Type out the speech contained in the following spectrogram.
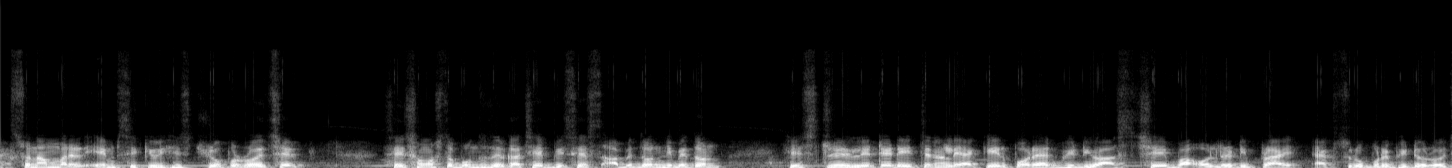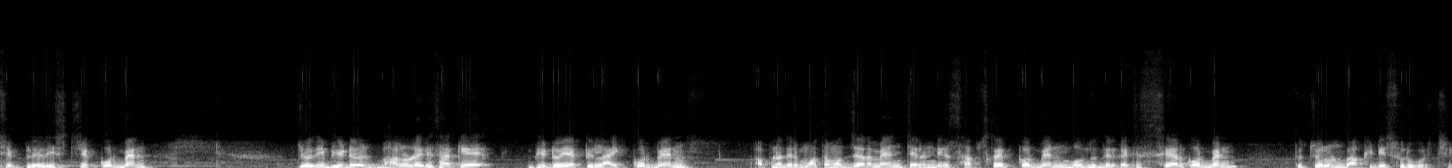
একশো নম্বরের এমসিকিউ হিস্ট্রির ওপর রয়েছে, সেই সমস্ত বন্ধুদের কাছে বিশেষ আবেদন, নিবেদন। হিস্ট্রি রিলেটেড এই চ্যানেলে একের পর এক ভিডিও আসছে বা অলরেডি প্রায় একশোর উপরে ভিডিও রয়েছে প্লেলিস্ট চেক করবেন। যদি ভিডিও ভালো লেগে থাকে ভিডিও একটি লাইক করবেন, আপনাদের মতামত জানাবেন চ্যানেলটিকে সাবস্ক্রাইব করবেন, বন্ধুদের কাছে শেয়ার করবেন। তো চলুন, বাকিটি শুরু করছি।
